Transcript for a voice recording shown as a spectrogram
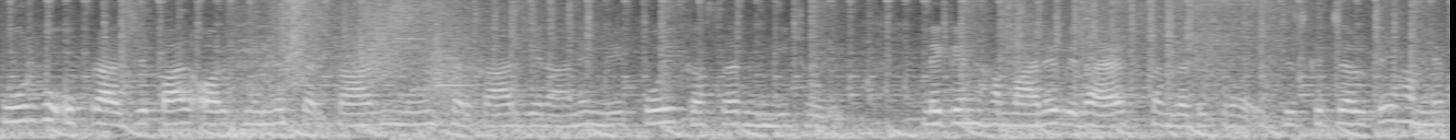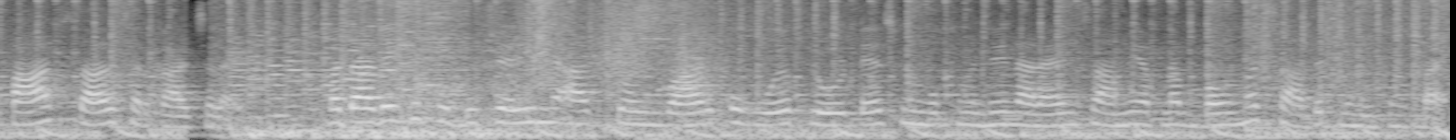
पूर्व उपराज्यपाल और केंद्र सरकार ने सरकार गिराने में कोई कसर नहीं छोड़ी, लेकिन हमारे विधायक संगठित रहे, जिसके चलते हमने पाँच साल सरकार चलाई। बता दें कि पुडुचेरी में आज सोमवार को हुए फ्लोर टेस्ट में मुख्यमंत्री नारायण स्वामी अपना बहुमत साबित नहीं कर पाए।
